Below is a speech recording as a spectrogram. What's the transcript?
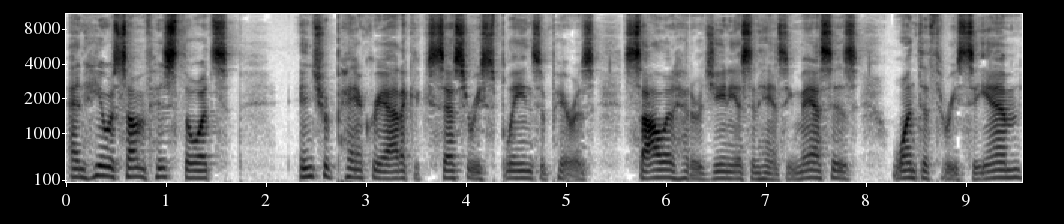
And here were some of his thoughts. Intrapancreatic accessory spleens appear as solid heterogeneous enhancing masses, 1 to 3 cm,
